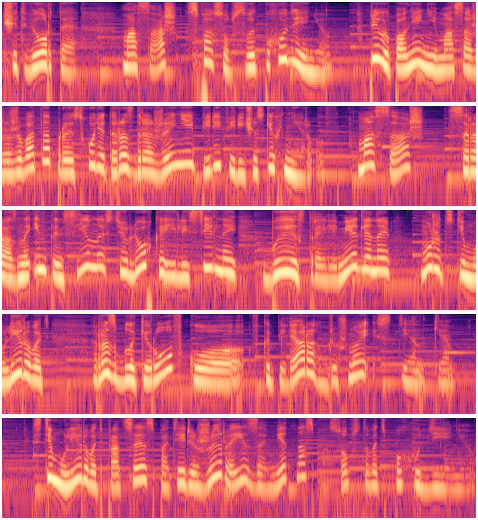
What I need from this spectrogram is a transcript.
Четвертое. Массаж способствует похудению. При выполнении массажа живота происходит раздражение периферических нервов. Массаж с разной интенсивностью, легкой или сильной, быстрой или медленной, может стимулировать разблокировку в капиллярах брюшной стенки, стимулировать процесс потери жира и заметно способствовать похудению.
